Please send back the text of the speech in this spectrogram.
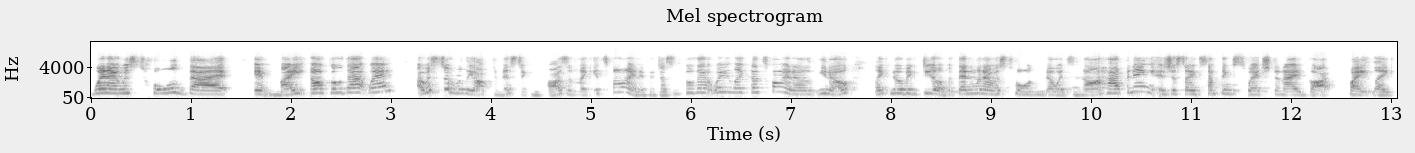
when I was told that it might not go that way, I was still really optimistic and positive. Like, it's fine. If it doesn't go that way, like, that's fine. I, you know, like, no big deal. But then when I was told, no, it's not happening, it's just like something switched and I got quite like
